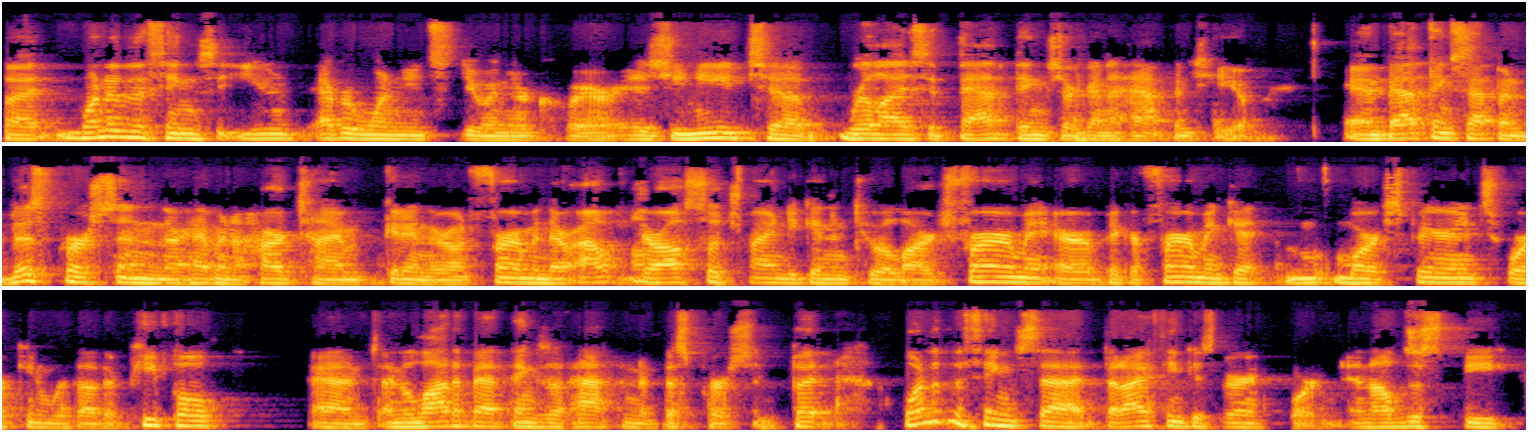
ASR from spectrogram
but one of the things that you, everyone needs to do in their career is you need to realize that bad things are going to happen to you. And bad things happen to this person. They're having a hard time getting their own firm and they're out, they're also trying to get into a large firm or a bigger firm and get more experience working with other people. And, and a lot of bad things have happened to this person. But one of the things that, that I think is very important, and I'll just be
